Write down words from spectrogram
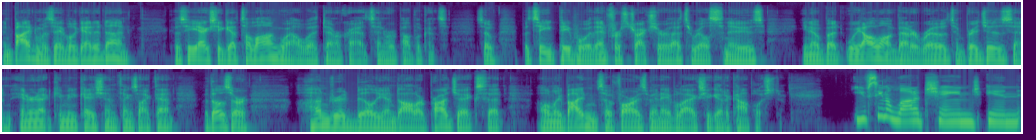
And Biden was able to get it done because he actually gets along well with Democrats and Republicans. So, but see, people with infrastructure, that's a real snooze, you know, but we all want better roads and bridges and internet communication and things like that. But those are $100 billion projects that only Biden so far has been able to actually get accomplished. You've seen a lot of change in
